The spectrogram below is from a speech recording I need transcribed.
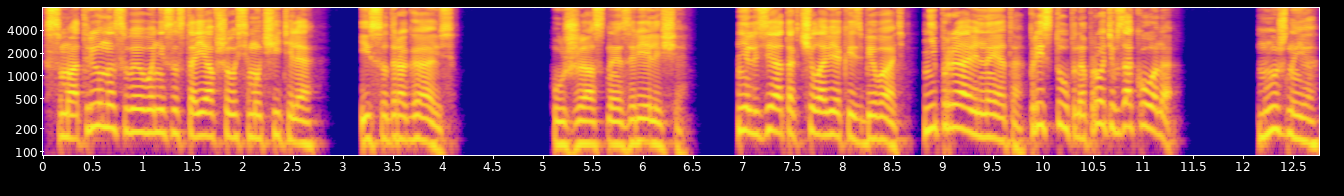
Смотрю на своего несостоявшегося мучителя и содрогаюсь. Ужасное зрелище. Нельзя так человека избивать. Неправильно это, преступно, против закона. «Можно я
